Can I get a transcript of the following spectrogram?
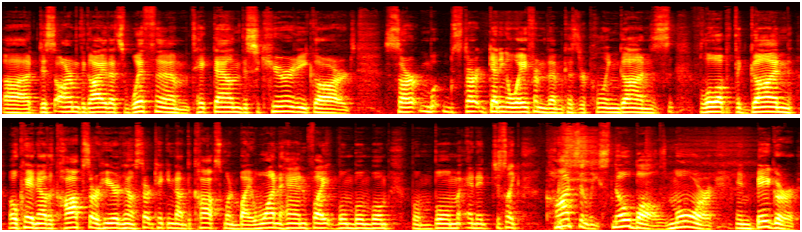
uh, disarm the guy that's with him, take down the security guards, start start getting away from them because they're pulling guns, blow up the gun. Okay, now the cops are here. Now start taking down the cops one by one. Hand fight, boom, boom, boom, boom, boom, and it just like constantly snowballs more and bigger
